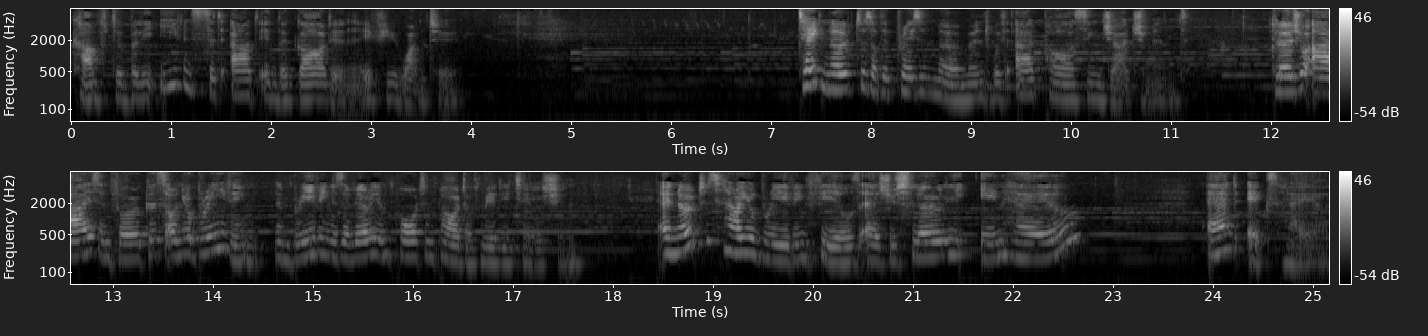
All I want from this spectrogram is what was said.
comfortably, even sit out in the garden if you want to. Take notice of the present moment without passing judgment. Close your eyes and focus on your breathing. And breathing is a very important part of meditation. And notice how your breathing feels as you slowly inhale and exhale.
